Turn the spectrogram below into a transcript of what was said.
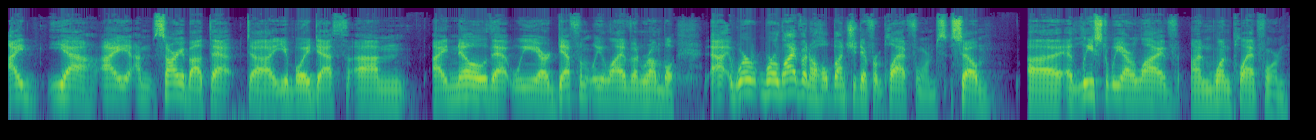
I yeah, I I'm sorry about that, uh, your boy Death. Um, I know that we are definitely live on Rumble. Uh, we're we're live on a whole bunch of different platforms, so uh, at least we are live on one platform.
